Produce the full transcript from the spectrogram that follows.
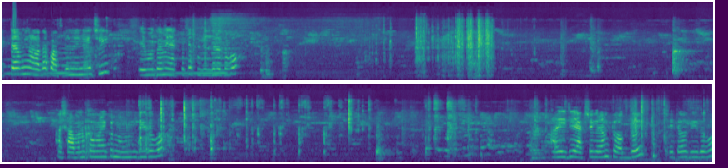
একটা আমি আলাদা পাত্র নিয়ে নিয়েছি, এর মধ্যে আমি এক প্যাকেট সুজি ঢেলে দেবো। আর সামান্য পরিমাণে একটু নুন দিয়ে দেবো। আর এই যে একশো গ্রাম টক দই, সেটাও দিয়ে দেবো।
